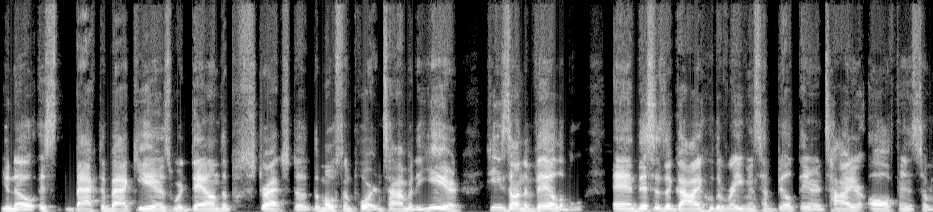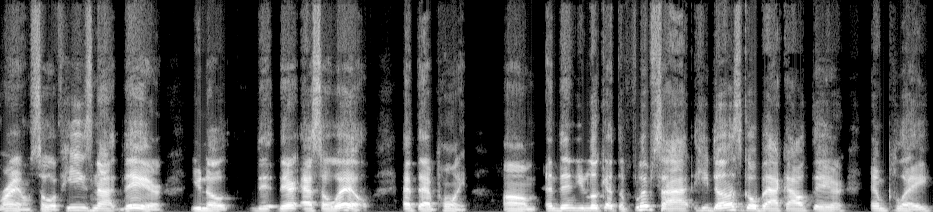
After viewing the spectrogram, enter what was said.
You know, it's back to back years. We're down the stretch, the, the most important time of the year. He's unavailable. And this is a guy who the Ravens have built their entire offense around. So if he's not there, you know, they're SOL at that point. Um, and then you look at the flip side, he does go back out there and play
